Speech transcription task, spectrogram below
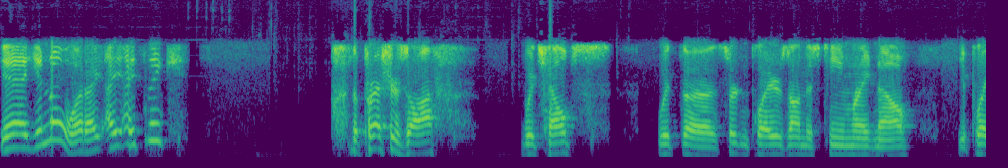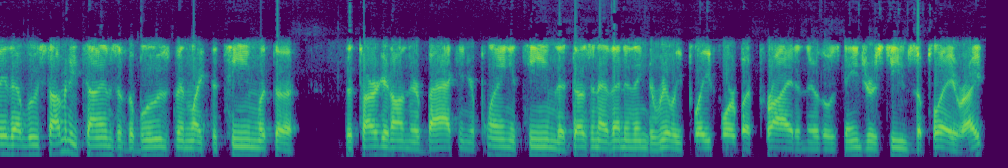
Yeah, you know what? I, I, I think the pressure's off, which helps with uh, certain players on this team right now. You play that loose. How many times have the Blues been like the team with the the target on their back, and you're playing a team that doesn't have anything to really play for but pride, and they're those dangerous teams to play, right?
